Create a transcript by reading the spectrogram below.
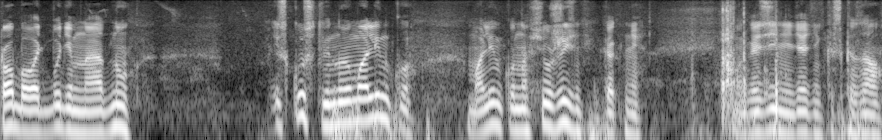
Пробовать будем на одну искусственную малинку. Малинку на всю жизнь, как мне в магазине дяденька сказал.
